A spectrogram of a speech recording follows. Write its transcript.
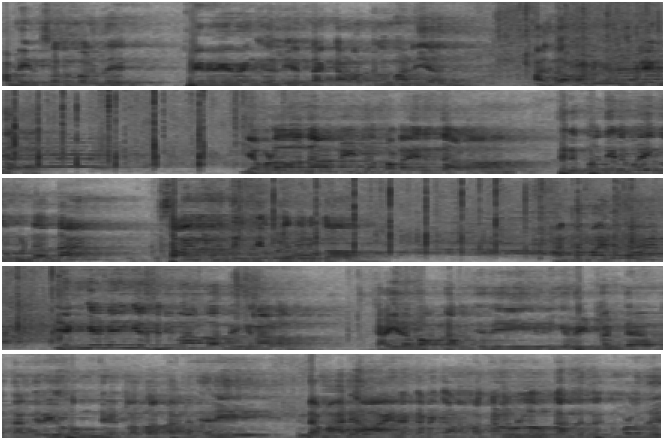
அப்படின்னு சொல்லும்பொழுது திரையரங்குகள் எந்த காலத்திலும் அழியாது. அதுக்கு அவர் நீங்கள் சொல்லியிருந்தாரு எவ்வளவுதான் வீட்டில் படம் இருந்தாலும் திருப்பதியில் போய் கும்பிட்டா தான் சாமி ஒன்று திருப்தி உங்களுக்கு இருக்கும் அந்த மாதிரி தான் எங்கே நீங்கள் சினிமா பார்த்தீங்கனாலும் கையில் பார்த்தாலும் சரி நீங்கள் வீட்டில் பார்த்தாலும் சரி ஹோம் தேட்டரில் பார்த்தாலும் சரி இந்த மாதிரி ஆயிரக்கணக்கான மக்கள் உள்ளே உட்காந்துட்டு இருக்கும் பொழுது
